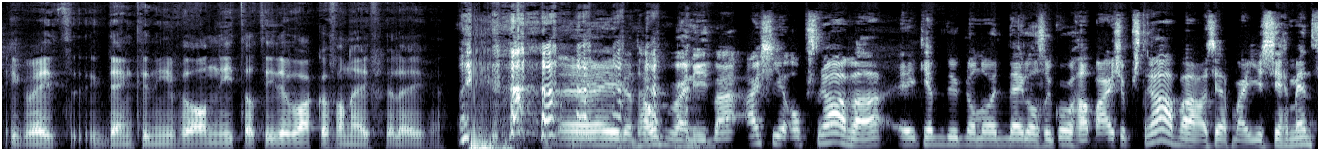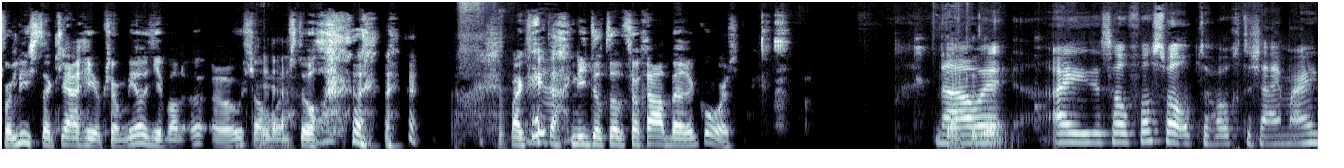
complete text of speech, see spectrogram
Ik weet, ik denk in ieder geval niet dat hij er wakker van heeft gelegen. nee, dat hopen we niet. Maar als je op Strava, ik heb natuurlijk nog nooit een Nederlands record gehad, maar als je op Strava zeg maar je segment verliest, dan krijg je ook zo'n mailtje van, uh-oh, someone ja. stole. maar ik weet eigenlijk niet of dat zo gaat bij records. Nou, hij, hij, zal vast wel op de hoogte zijn, maar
